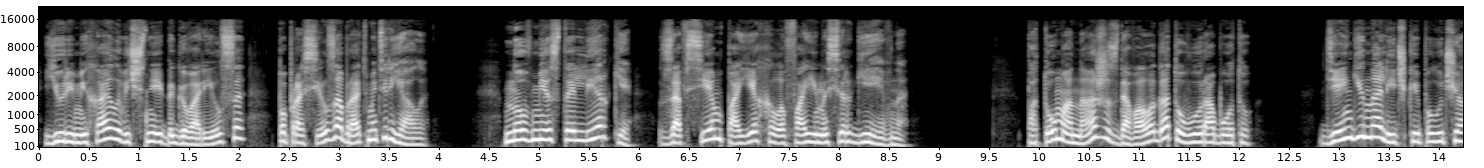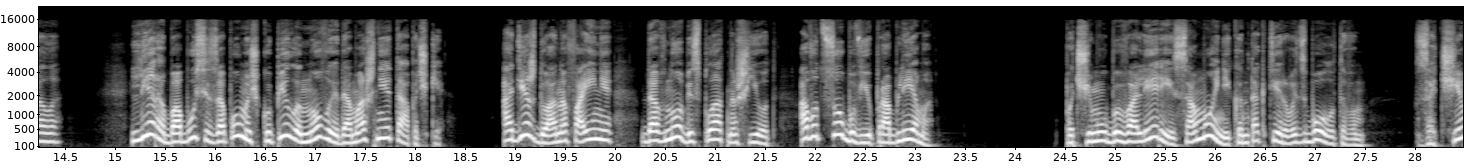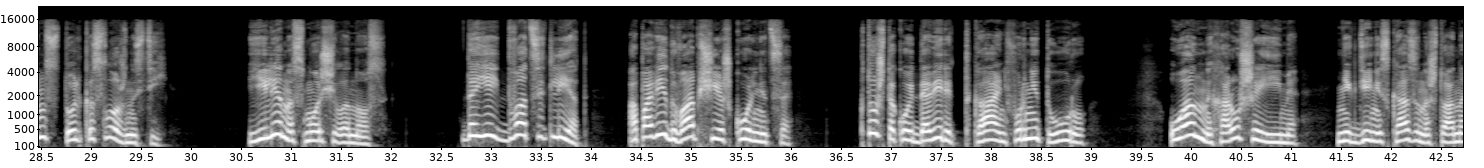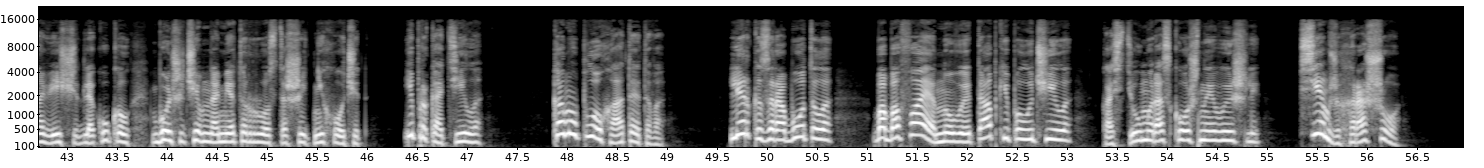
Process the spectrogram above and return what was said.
Юрий Михайлович с ней договорился, попросил забрать материалы. Но вместо Лерки за всем поехала Фаина Сергеевна. Потом она же сдавала готовую работу. деньги наличкой получала. Лера бабусе за помощь купила новые домашние тапочки. Одежду она Фаине давно бесплатно шьет, а вот с обувью проблема. Почему бы Валерии самой не контактировать с Болотовым? Зачем столько сложностей? Елена сморщила нос. Да ей 20 лет, а по виду вообще школьница. Кто ж такой доверит ткань, фурнитуру? У Анны хорошее имя. Нигде не сказано, что она вещи для кукол больше, чем на метр роста шить не хочет. И прокатила. Кому плохо от этого? Лерка заработала, баба Фая новые тапки получила, костюмы роскошные вышли. Всем же хорошо.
